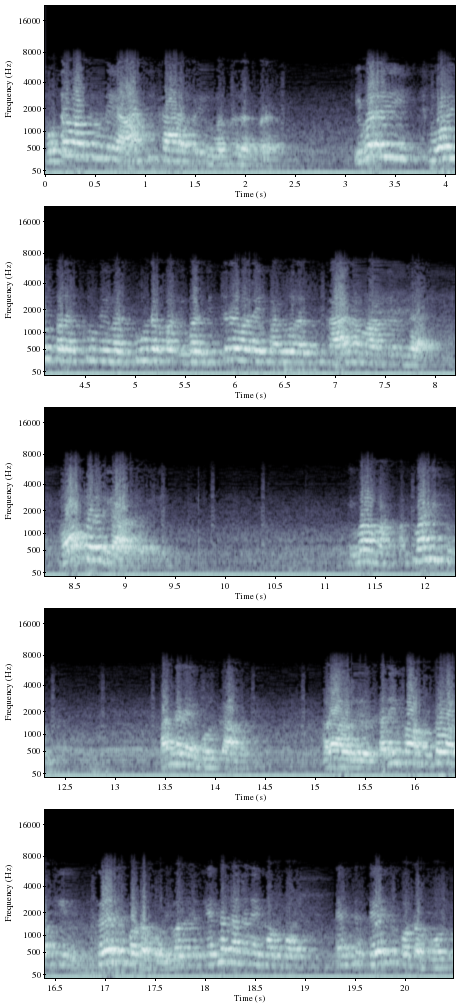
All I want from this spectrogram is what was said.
முத்தவர்களுடைய ஆட்சி காலத்தில் வந்ததன் பிறகு இவரை சோதிப்பதற்கும் இவர் தூண்டப்ப இவர் சித்திரவதை பண்ணுவதற்கும் காரணமாக இருந்த மோசடியாளரை இமாம் அஹ்மத் தண்டனை கொடுக்காமல். அதாவது கலீஃபா முத்தவக்கில் சேர்த்துக் கொண்ட போது இவர்களுக்கு என்ன தண்டனை கொடுப்போம் என்று சேர்த்துக் கொண்ட போது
